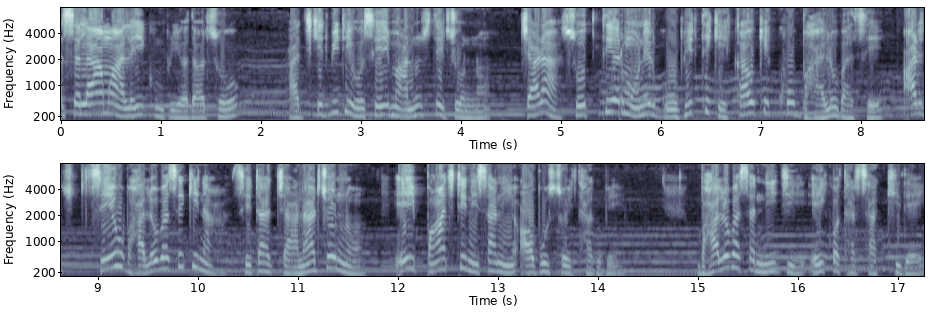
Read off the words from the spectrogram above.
আসসালামু আলাইকুম প্রিয় দর্শক। আজকের ভিডিও সেই মানুষদের জন্য, যারা সত্যি আর মনের গভীর থেকে কাউকে খুব ভালোবাসে। আর সেও ভালোবাসে কিনা সেটা জানার জন্য এই পাঁচটি নিশানি অবশ্যই থাকবে। ভালোবাসা নিজে এই কথার সাক্ষী দেয়।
